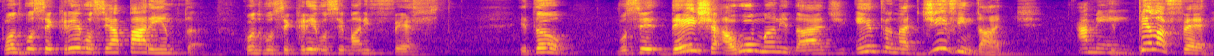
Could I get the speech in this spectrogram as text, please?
Quando você crê, você aparenta. Quando você crê, você manifesta. Então, você deixa a humanidade, entra na divindade. E Amém. pela fé,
